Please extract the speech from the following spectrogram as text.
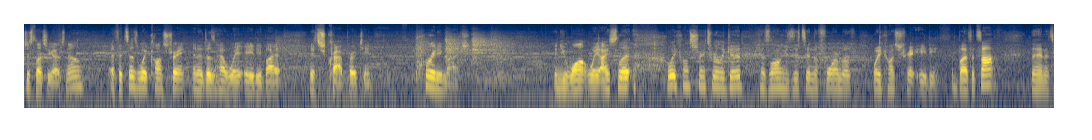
Just let you guys know. If it says whey concentrate and it doesn't have whey 80 by it, it's crap protein pretty much. And you want whey isolate, whey concentrate's really good as long as it's in the form of whey concentrate 80. But if it's not, then it's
